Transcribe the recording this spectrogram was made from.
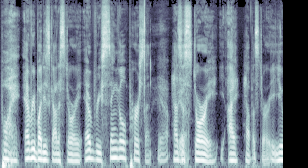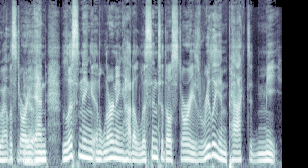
Boy, everybody's got a story. Every single person Yeah, has yeah. a story. I have a story. You have a story. Yeah. And listening and learning how to listen to those stories really impacted me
